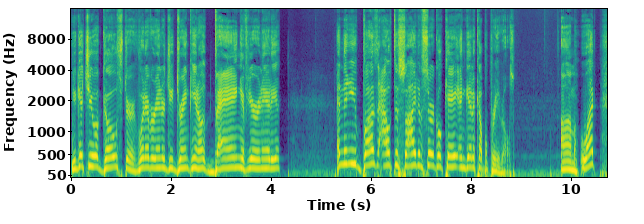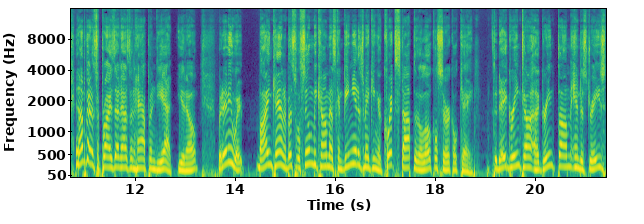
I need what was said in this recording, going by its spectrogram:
you get you a ghost or whatever energy drink, you know, bang if you're an idiot and then you buzz out the side of Circle K and get a couple pre rolls. Um, what? And I'm kind of surprised that hasn't happened yet, you know? But anyway, buying cannabis will soon become as convenient as making a quick stop to the local Circle K. Today, Green, Th- uh, Green Thumb Industries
